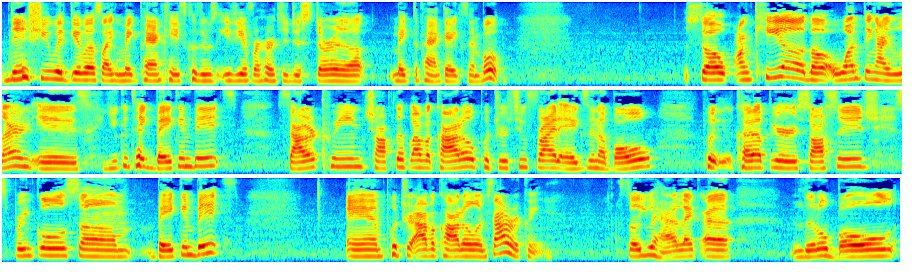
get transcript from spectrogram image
then she would give us like make pancakes because it was easier for her to just stir it up, make the pancakes, and boom. So on keto, the one thing I learned is you can take bacon bits, sour cream, chopped up avocado, put your two fried eggs in a bowl, put cut up your sausage, sprinkle some bacon bits, and put your avocado and sour cream. So you had like a little bowl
